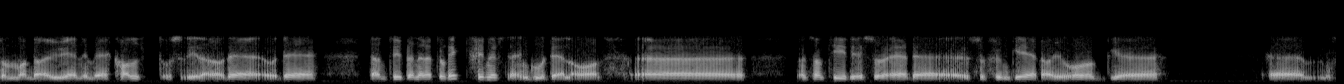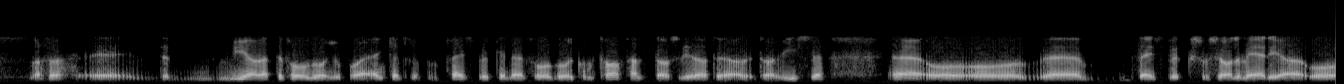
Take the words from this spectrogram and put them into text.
som man da er uenig med, kalt osv. Og, det, og det, den typen retorikk finnes det en god del av. Men samtidig så, det, så fungerer jo òg eh, eh, altså, eh, det, Mye av dette foregår jo på enkeltgrupper på Facebook, det foregår i kommentarfelter osv. til, til aviser. Eh, og, og eh, Facebook, sosiale medier og,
